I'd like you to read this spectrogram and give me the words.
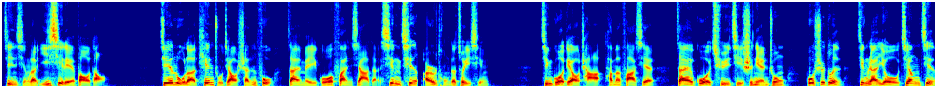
进行了一系列报道，揭露了天主教神父在美国犯下的性侵儿童的罪行。经过调查，他们发现，在过去几十年中，波士顿竟然有将近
